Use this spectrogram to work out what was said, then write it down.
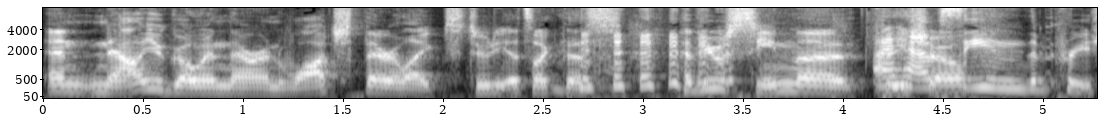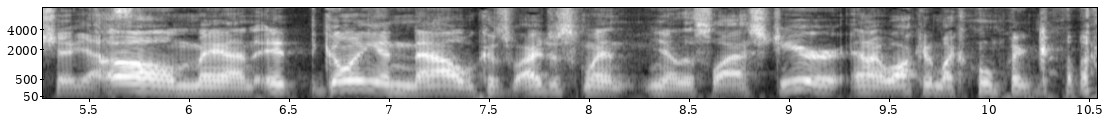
and now you go in there and watch their like studio. It's like this. have you seen the pre-show? I have seen the pre-show, yes. Oh man, it going in now because I just went you know this last year and I walk in I'm like oh my god,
